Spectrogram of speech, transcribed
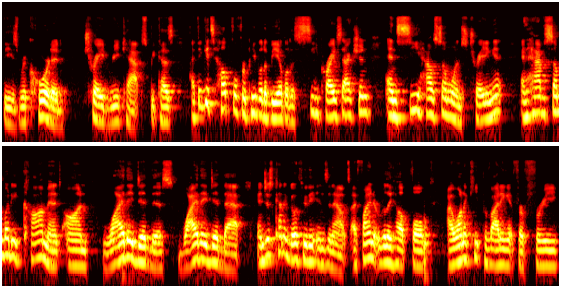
these recorded trade recaps because I think it's helpful for people to be able to see price action and see how someone's trading it and have somebody comment on why they did this, why they did that, and just kind of go through the ins and outs. I find it really helpful. I want to keep providing it for free,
